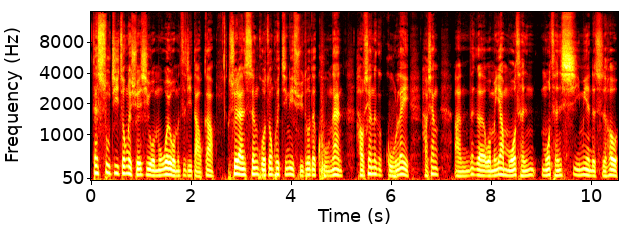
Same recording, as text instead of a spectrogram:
在数记中的学习，我们为我们自己祷告。虽然生活中会经历许多的苦难，好像那个谷类，好像啊，那个我们要磨成磨成细面的时候，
